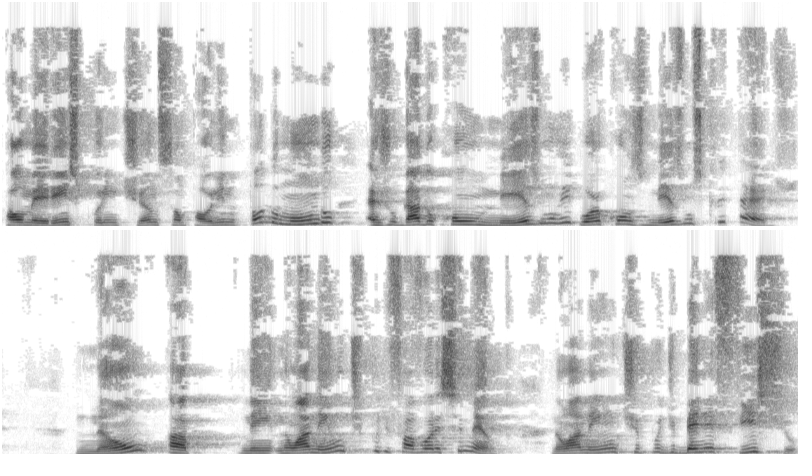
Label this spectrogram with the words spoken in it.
palmeirense, corintiano, são paulino, todo mundo é julgado com o mesmo rigor, com os mesmos critérios. Não nem, não há nenhum tipo de favorecimento, não há nenhum tipo de benefício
